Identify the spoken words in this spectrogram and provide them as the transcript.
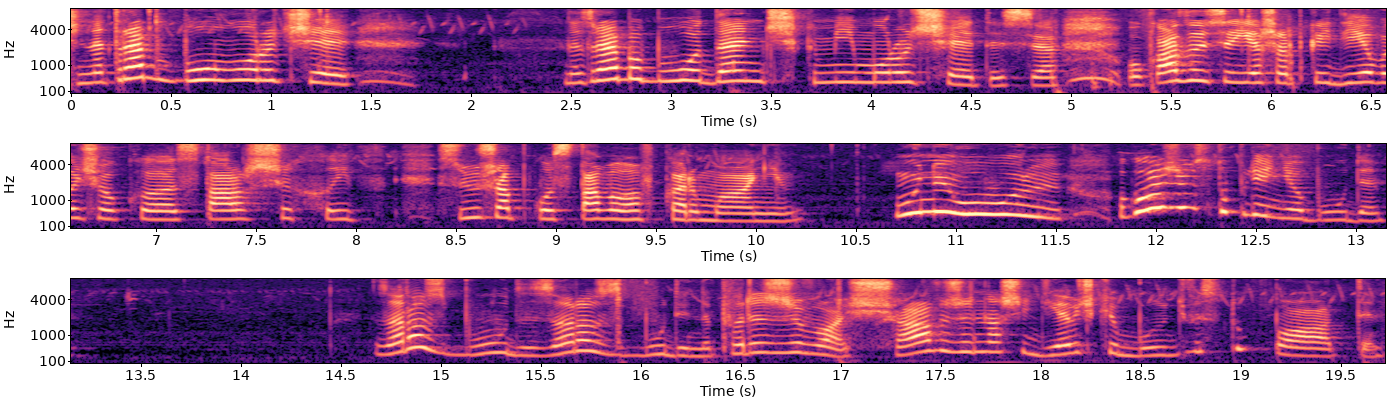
Коротше, не треба було морочи. Не треба було денчик мій морочитися. Оказується, я шапки дівчаток е, старших і свою шапку оставила в кармані. Ой, не говори, а коли ж виступлення буде? Зараз буде, зараз буде, не переживай. Ща вже наші дівчатки будуть виступати.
